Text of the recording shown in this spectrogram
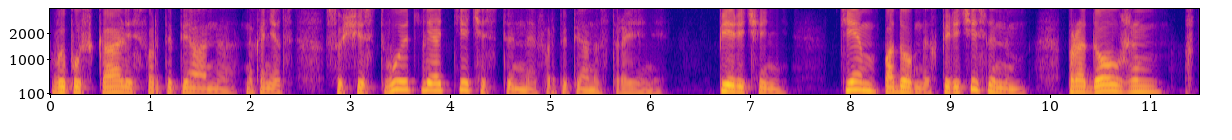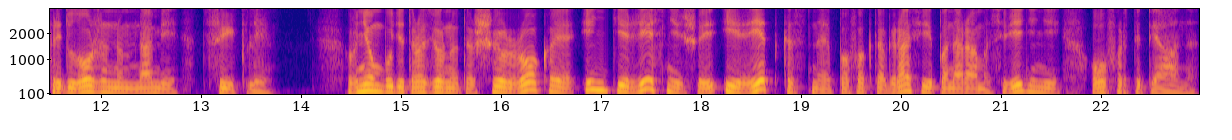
выпускались фортепиано. Наконец, существует ли отечественное фортепианостроение? Перечень тем, подобных перечисленным, продолжим в предложенном нами цикле. В нем будет развернута широкая, интереснейшая и редкостная по фотографии панорама сведений о фортепиано,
